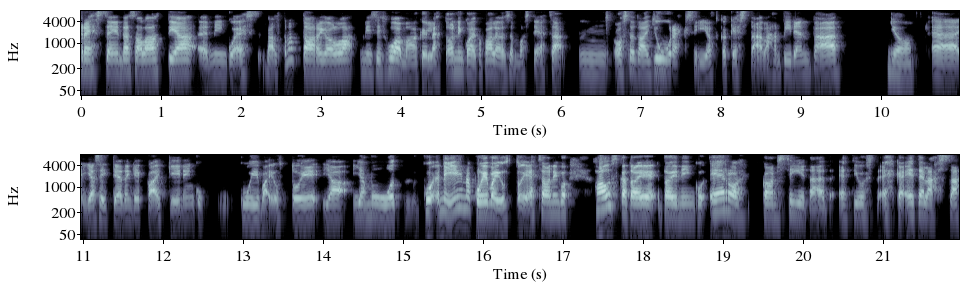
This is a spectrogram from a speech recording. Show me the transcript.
fresseintä salaattia niin kuin edes välttämättä tarjolla, niin sitten huomaa kyllä, että on niin kuin aika paljon semmoista, että sä, mm, ostetaan juureksi, jotka kestää vähän pidempää, Joo. Ää, ja sitten tietenkin kaikki niin kuin kuivajuttuja ja, ja muut, ku, niin, no kuivajuttuja. Et se on niin kuin, hauska toi, toi niin kuin ero kans siitä, että et just ehkä etelässä,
